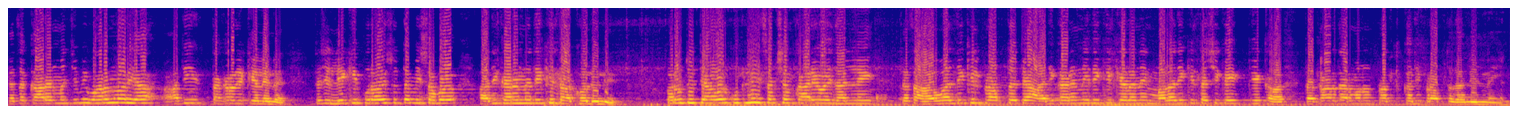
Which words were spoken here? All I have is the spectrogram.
त्याचं कारण म्हणजे मी वारंवार या आधी तक्रारी केलेल्या आहेत. त्याचे लेखी पुरावे सुद्धा मी सगळं अधिकाऱ्यांना देखील दाखवलेले आहेत. परंतु त्यावर कुठलीही सक्षम कार्यवाही झाली नाही. त्याचा अहवाल देखील प्राप्त त्या अधिकाऱ्यांनी देखील केला नाही. मला देखील तशी काही तक्रारदार म्हणून प्राप्त- कधी प्राप्त झालेली नाही.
